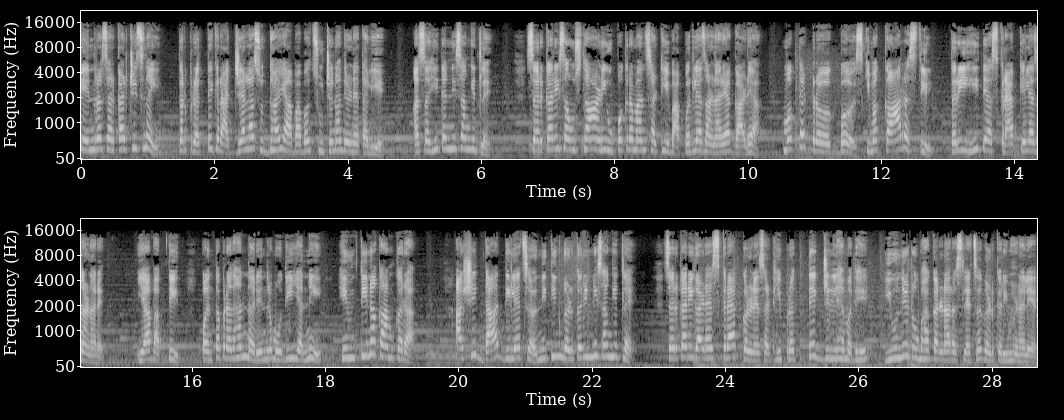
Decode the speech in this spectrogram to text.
केंद्र सरकारचीच नाही तर प्रत्येक राज्याला सुद्धा याबाबत सूचना देण्यात आली आहे असंही त्यांनी सांगितलंय. सरकारी संस्था आणि उपक्रमांसाठी वापरल्या जाणाऱ्या गाड्या मग त्या ट्रक बस किंवा कार असतील तरीही त्या स्क्रॅप केल्या जाणार आहेत. या बाबतीत पंतप्रधान नरेंद्र मोदी यांनी हिमतीनं काम करा अशी दाद दिल्याचं नितीन गडकरींनी सांगितलंय. सरकारी गाड्या स्क्रॅप करण्यासाठी प्रत्येक जिल्ह्यामध्ये युनिट उभा करणार असल्याचं गडकरी म्हणाले आहेत.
